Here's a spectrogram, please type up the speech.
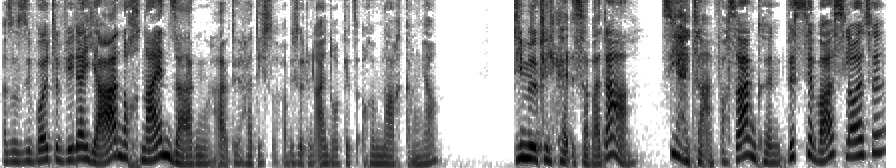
Also sie wollte weder Ja noch Nein sagen, hatte, hatte ich so, habe ich so den Eindruck jetzt auch im Nachgang, ja. Die Möglichkeit ist aber da. Sie hätte einfach sagen können, wisst ihr was, Leute?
